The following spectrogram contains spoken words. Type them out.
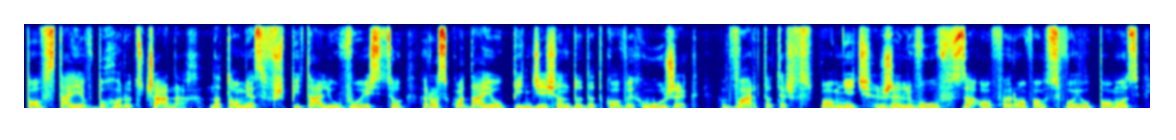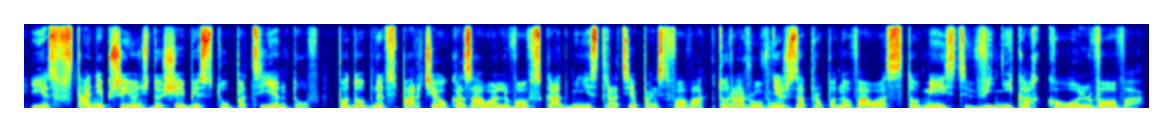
powstaje w Bochorodczanach, natomiast w szpitalu w Łyścu rozkładają 50 dodatkowych łóżek. Warto też wspomnieć, że Lwów zaoferował swoją pomoc i jest w stanie przyjąć do siebie 100 pacjentów. Podobne wsparcie okazała lwowska administracja państwowa, która również zaproponowała 100 miejsc w wynikach koło Lwowa.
